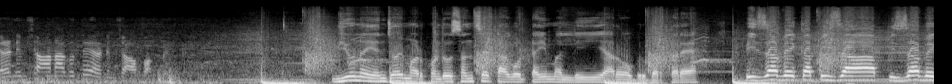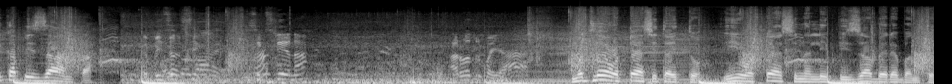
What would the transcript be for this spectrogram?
ಎರಡು ನಿಮಿಷ ಆನ್ ಆಗುತ್ತೆ ಎರಡು ನಿಮಿಷ ಆಫ್ ಆಗ್ತೈತೆ. ವ್ಯೂನ ಎಂಜಾಯ್ ಮಾಡಿಕೊಂಡು ಸನ್ಸೆಟ್ ಆಗೋ ಟೈಮಲ್ಲಿ ಯಾರೋ ಒಬ್ರು ಬರ್ತಾರೆ. ಪಿಜ್ಜಾ ಬೇಕಾ ಪಿಜ್ಜಾ ಪಿಜ್ಜಾ ಬೇಕಾ ಪಿಜ್ಜಾ ಅಂತ. ಪಿಜ್ಜಾ ಸಿಕ್ಸ್ಟಿ ಏನಾ? ಅರವತ್ತು ರೂಪಾಯಾ ಮೊದಲೇ ಹೊಟ್ಟೆ ಹಸಿತಾ ಇತ್ತು. ಈ ಹೊಟ್ಟೆ ಹಸಿನಲ್ಲಿ ಪಿಜ್ಜಾ ಬೇರೆ ಬಂತು.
